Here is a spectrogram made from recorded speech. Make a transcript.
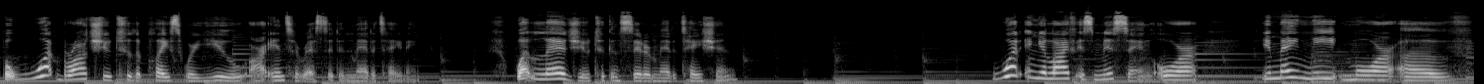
but what brought you to the place where you are interested in meditating? What led you to consider meditation? What in your life is missing, or you may need more of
